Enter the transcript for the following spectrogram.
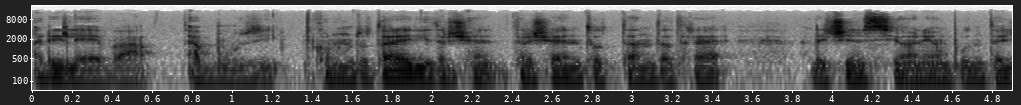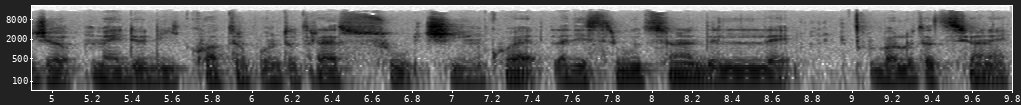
rileva abusi. Con un totale di 383 recensioni e un punteggio medio di 4.3 su 5, la distribuzione delle valutazioni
